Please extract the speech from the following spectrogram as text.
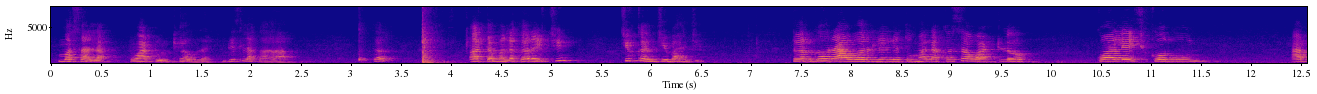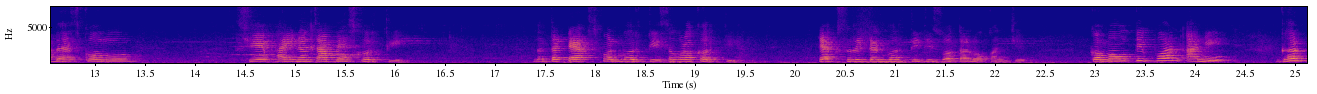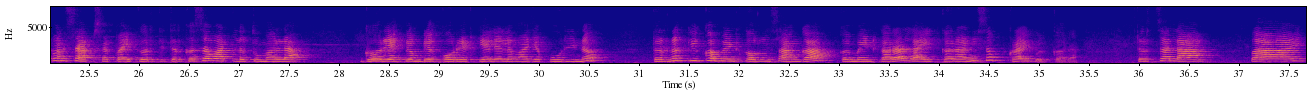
मसाला वाटून ठेवलाय. दिसला का? हा. तर आता मला करायची चिकनची भाजी. तर घर आवरलेलं तुम्हाला कसं वाटलं? कॉलेज करून अभ्यास करून शे फायनलचा अभ्यास करते. नंतर टॅक्स पण भरते सगळं करते. टॅक्स रिटर्न भरते ती स्वतः लोकांचे. कमवती पण आणि घर पण साफसफाई करते. तर कसं वाटलं तुम्हाला? घर एकदम डेकोरेट केलेलं माझ्या पुरीनं. तर नक्की कमेंट करून सांगा. कमेंट करा लाईक करा आणि सबस्क्राईबर करा. तर चला बाय.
